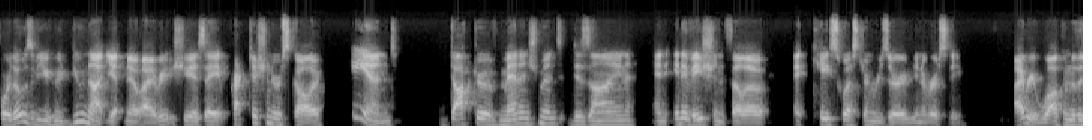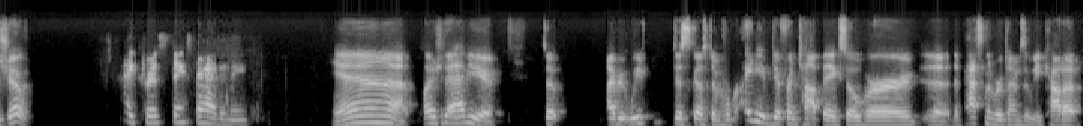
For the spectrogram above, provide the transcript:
for those of you who do not yet know Ivory, she is a practitioner scholar and Doctor of Management, Design, and Innovation Fellow at Case Western Reserve University. Ivory, welcome to the show. Hi, Chris. Thanks for having me. Yeah, pleasure to have you here. So, Ivory, we've discussed a variety of different topics over the, the past number of times that we caught up.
